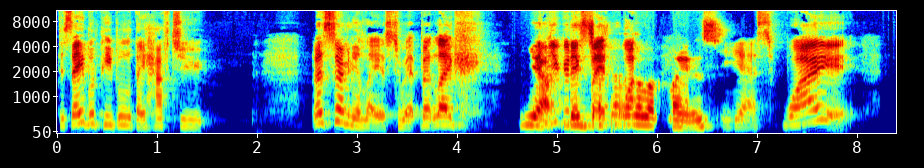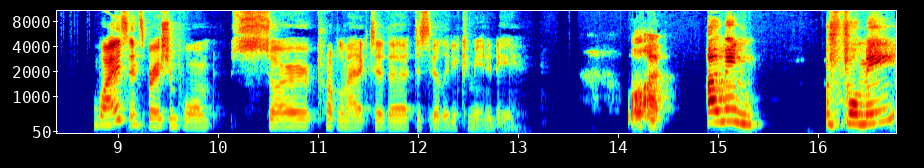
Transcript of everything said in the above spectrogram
disabled people they have to. There's so many layers to it, but like, yeah, you could there's explain definitely what- a lot of layers. yes, why, why is inspiration porn so problematic to the disability community? Well, I, I mean, for me,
